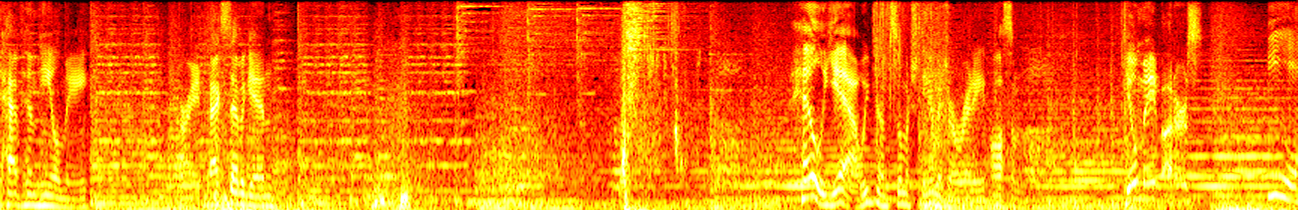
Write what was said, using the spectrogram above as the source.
have him heal me. Alright, backstab again. Hell yeah, we've done so much damage already. Awesome. Heal me, Butters. Yeah,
